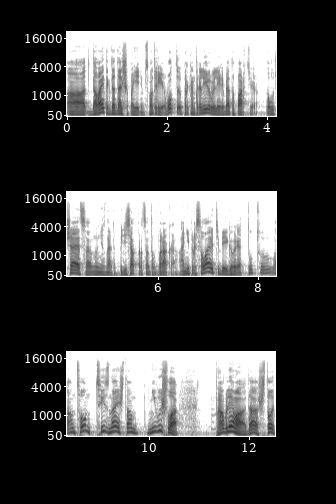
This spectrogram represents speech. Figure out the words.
Э, давай тогда дальше поедем. Смотри, вот проконтролировали ребята партию. Получается, ну, не знаю, там 50% брака. Они присылают тебе и говорят, тут, Антон, ты знаешь, там не вышло. Проблема, да, что,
